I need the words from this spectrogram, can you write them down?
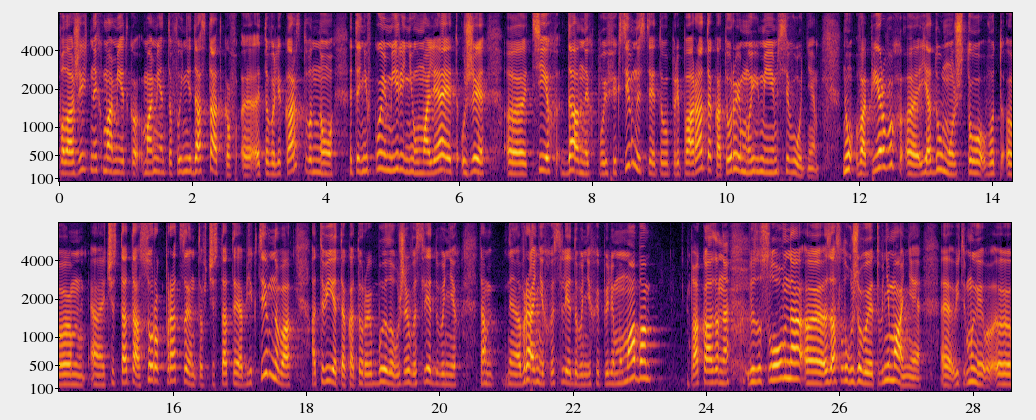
положительных моментов и недостатков э, этого лекарства, но это ни в коей мере не умаляет уже э, тех данных по эффективности этого препарата, которые мы имеем сегодня. Ну, во-первых, я думаю, что вот частота, 40% частоты объективного ответа, которое было уже в исследованиях, там, в ранних исследованиях эпилимумаба, показано, безусловно, э, заслуживает внимания. Э, ведь мы э,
